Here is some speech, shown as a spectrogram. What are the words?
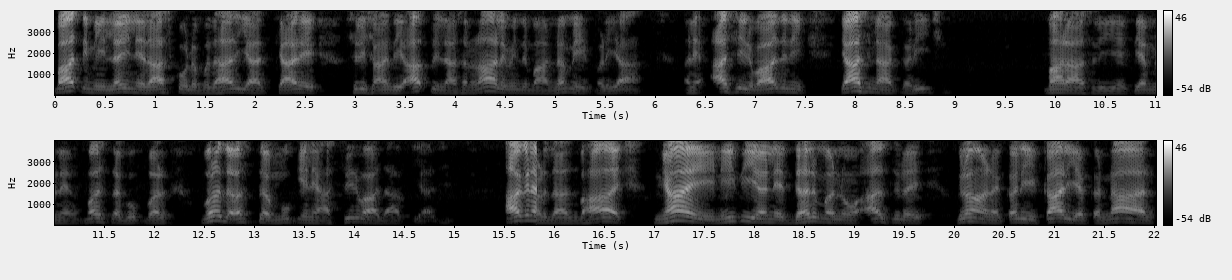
બાતમી લઈને રાજકોટ પધાર્યા ત્યારે શ્રી શાંતિ આપણીના શરણાલ વિંદમાં નમી પડ્યા અને આશીર્વાદની યાચના કરી છે. મહારાજશ્રીએ તેમને મસ્તક ઉપર વરદ હસ્ત મૂકીને આશીર્વાદ આપ્યા છે. આજ્ઞાદાસ ભાઈ, ન્યાય, નીતિ અને ધર્મનો આશ્રય ગ્રહણ કરી કાર્ય કરનાર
